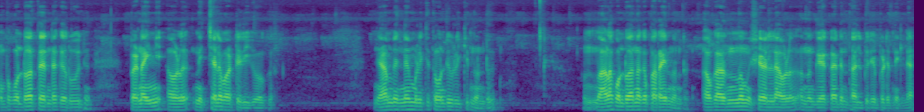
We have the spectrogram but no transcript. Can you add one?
അപ്പോൾ കൊണ്ടുപോകാത്തതിന്റെ കെറുവിന് പിണങ്ങി അവൾ നിശ്ചലമായിട്ടിരിക്കും അവൾക്ക് ഞാൻ പിന്നെ വിളിച്ച് തോണ്ടി വിളിക്കുന്നുണ്ട്. നാളെ കൊണ്ടുപോകാന്നൊക്കെ പറയുന്നുണ്ട്. അവൾക്ക് അതൊന്നും വിഷയമല്ല. അവൾ ഒന്നും കേൾക്കാനും താല്പര്യപ്പെടുന്നില്ല.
